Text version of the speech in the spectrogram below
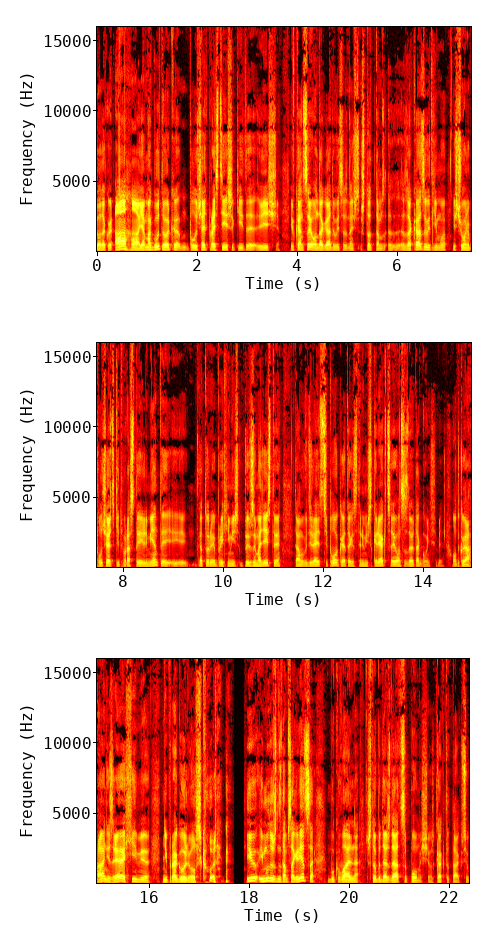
он такой, ага, я могу только получать простейшие какие-то вещи. И в конце он догадывается, значит, что-то там э, заказывает ему, из чего у него получаются какие-то простые элементы, которые при, химич... при взаимодействии там выделяется тепло, какая-то экстремическая реакция, и он создает огонь себе. Он такой, ага, не зря я химию не прогуливал в школе. И ему нужно там согреться буквально, чтобы дождаться помощи. Вот как-то так, все,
